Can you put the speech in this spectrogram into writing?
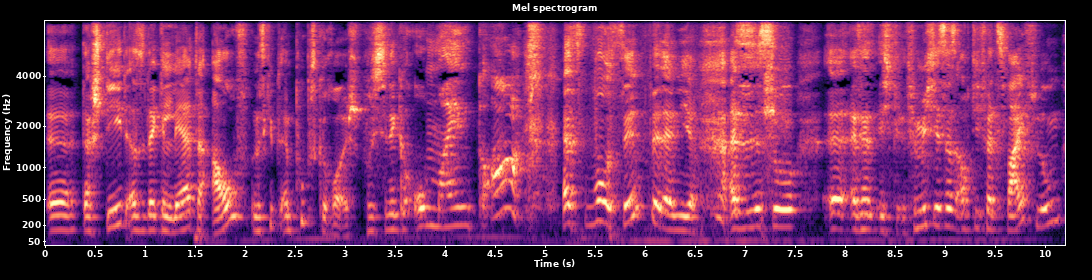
Äh, da steht also der Gelehrte auf und es gibt ein Pupsgeräusch, wo ich denke, oh mein Gott, also, wo sind wir denn hier? Also es ist so, also ich, für mich ist das auch die Verzweiflung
